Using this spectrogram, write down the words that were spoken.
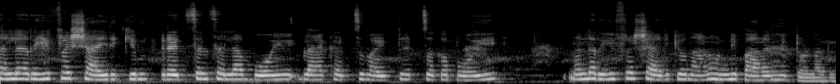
നല്ല റീഫ്രഷ് ആയിരിക്കും. റെഡ് സെൽസ് എല്ലാം പോയി ബ്ലാക്ക് ഹെഡ്സ് വൈറ്റ് ഹെഡ്സൊക്കെ പോയി നല്ല റീഫ്രഷ് ആയിരിക്കും എന്നാണ് ഉണ്ണി പറഞ്ഞിട്ടുള്ളത്.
